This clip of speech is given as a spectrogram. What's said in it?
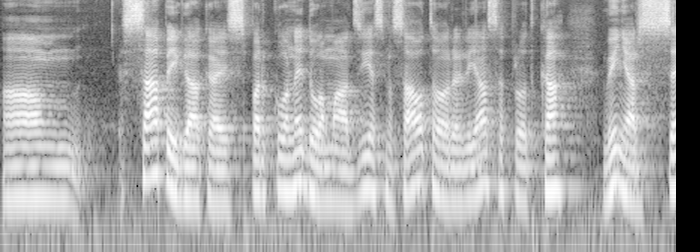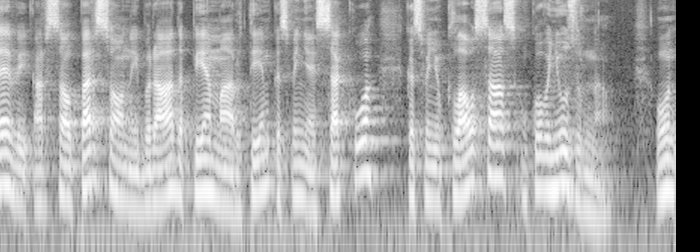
Um, sāpīgākais, par ko nedomā dziesmas autori, ir jāsaprot, ka Viņa ar sevi, ar savu personību rāda piemēru tiem, kas viņai seko, kas viņu klausās un ko viņa uzrunā. Un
